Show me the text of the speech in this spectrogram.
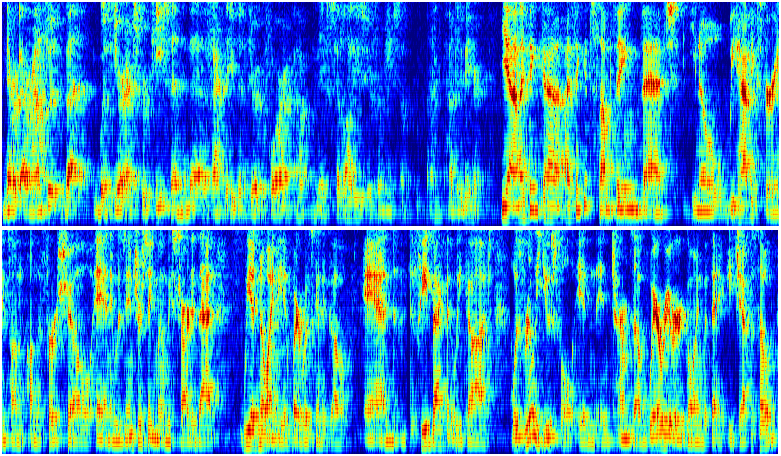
never got around to it, but with your expertise and uh, the fact that you've been through it before, uh, makes it a lot easier for me. So I'm happy to be here. Yeah, and I think uh, I think it's something that you know we have experience on on the first show, and it was interesting when we started that. We had no idea where it was going to go, and the feedback that we got was really useful in in terms of where we were going with each episode.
